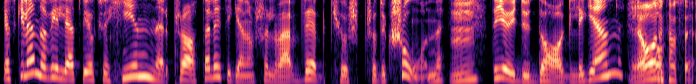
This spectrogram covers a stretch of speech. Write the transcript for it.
Jag skulle ändå vilja att vi också hinner prata lite grann om själva webbkursproduktion. Det gör ju du dagligen. Ja, det kan man säga.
